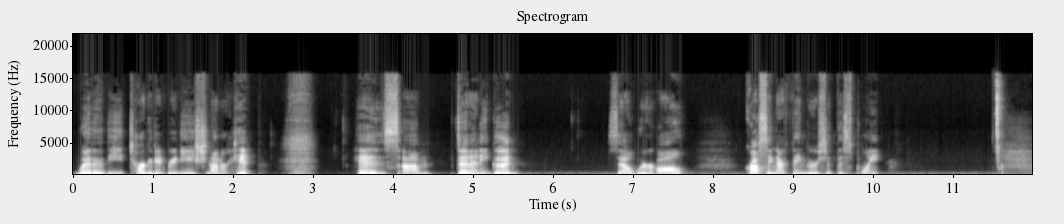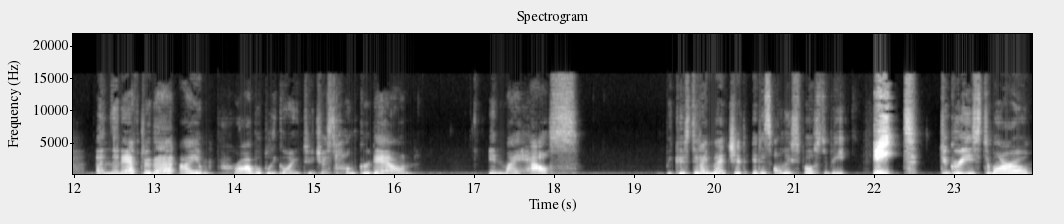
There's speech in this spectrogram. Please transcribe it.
whether the targeted radiation on her hip has um, done any good. So we're all crossing our fingers at this point. And then after that, I am probably going to just hunker down in my house. Because did I mention it is only supposed to be 8 degrees tomorrow?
